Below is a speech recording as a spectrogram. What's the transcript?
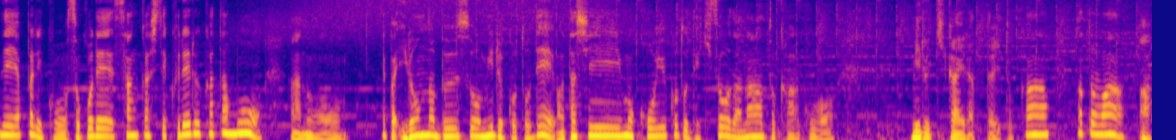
でやっぱりこうそこで参加してくれる方もあのやっぱいろんなブースを見ることで私もこういうことできそうだなとかこう見る機会だったりとかあとはあ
